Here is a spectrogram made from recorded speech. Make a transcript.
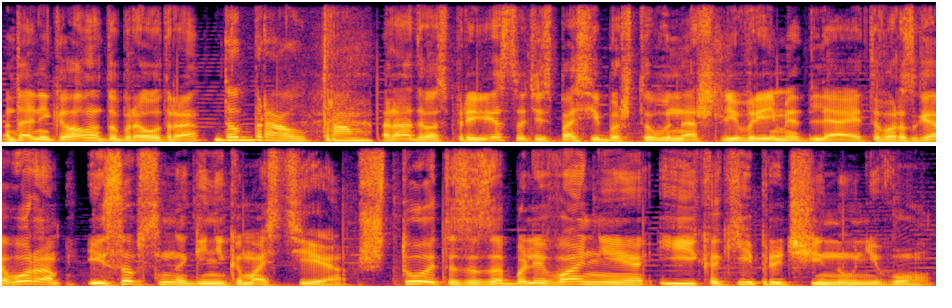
Наталья Николаевна, доброе утро. Доброе утро. Рада вас приветствовать и спасибо, что вы нашли время для этого разговора. И, собственно, гинекомастия. Что это за заболевание? заболевание и какие причины у него?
